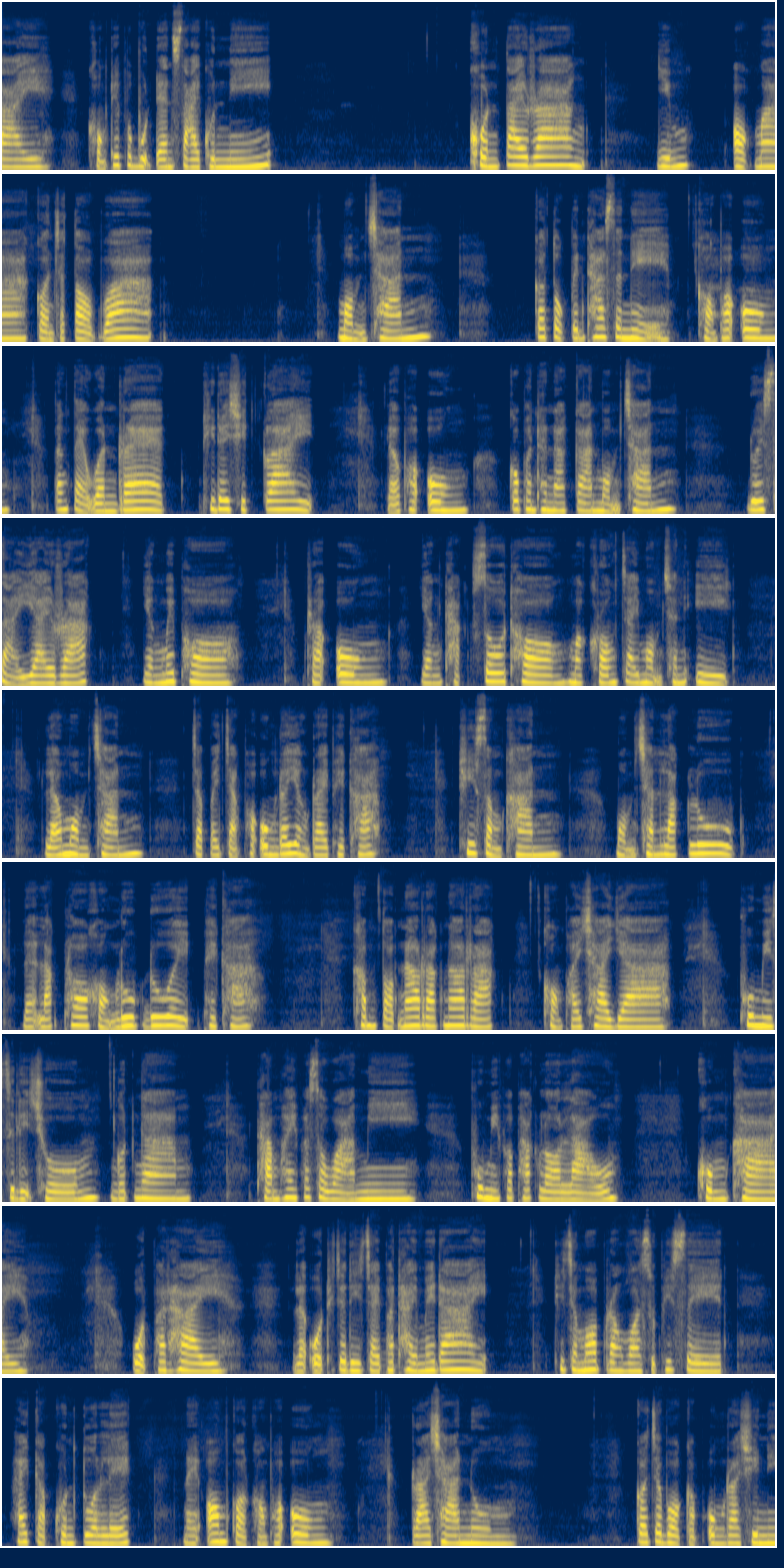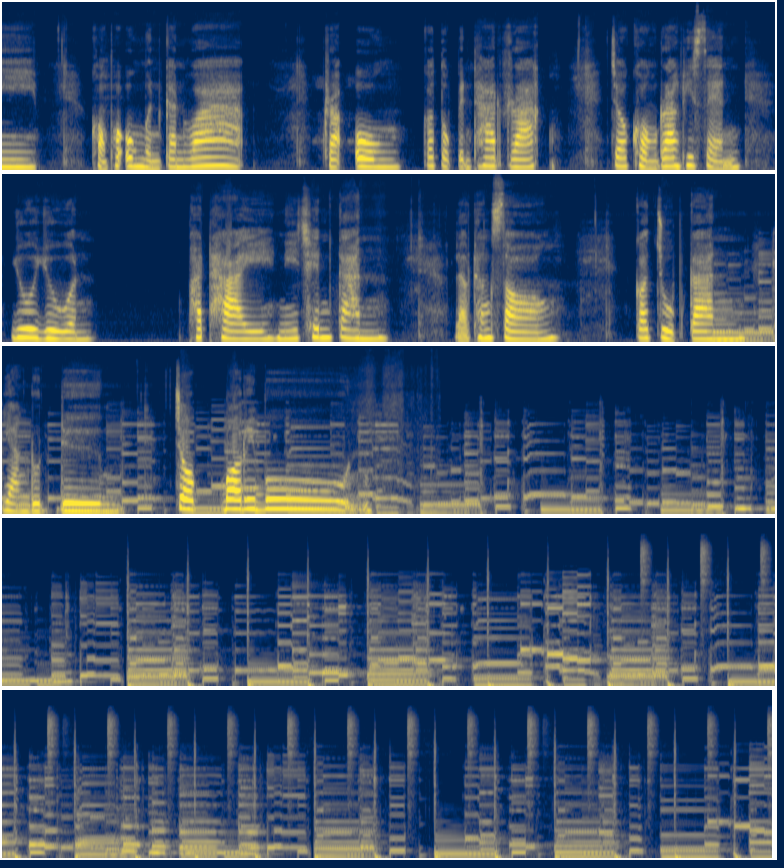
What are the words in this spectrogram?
ของเทพบุตรแดนทรายคนนี้ คนใต้ร่าง ยิ้ม ออกมาก่อนจะตอบว่า หม่อมฉัน ก็ตกเป็นท่าสเสน่ห์ของพระองค์ ตั้งแต่วันแรกที่ได้ชิดใกล้ แล้วพระองค์ก็พันธนาการหม่อมฉัน ด้วยสายใยรักยังไม่พอ พระองค์ยังถักโซ่ทองมาคล้องใจหม่อมฉันอีก แล้วหม่อมฉันจะไปจากพระองค์ได้อย่างไรเพคะ ที่สำคัญ หม่อมฉันรักลูก และรักพ่อของลูกด้วยเพคะคำตอบน่ารักน่ารักของพระชายา ผู้มีสิริโฉม งดงามทำให้พระสวามี ผู้มีพระพักตร์หล่อเหลา คมคาย อดพระไทย และอดที่จะดีใจพระไทยไม่ได้ ที่จะมอบรางวัลสุดพิเศษ ให้กับคนตัวเล็กในอ้อมกอดของพระองค์ ราชาหนุ่ม ก็จะบอกกับองค์ราชินีของพระองค์เหมือนกันว่า พระองค์ก็ตกเป็นทาสรัก เจ้าของร่างที่แสนยั่วยวนพระไทยนี้เช่นกัน แล้วทั้งสอง ก็จูบกันอย่างดุดดื่ม จบบริบูรณ์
